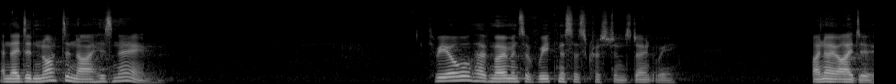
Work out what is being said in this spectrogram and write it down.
and they did not deny his name. So we all have moments of weakness as Christians, don't we? I know I do.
